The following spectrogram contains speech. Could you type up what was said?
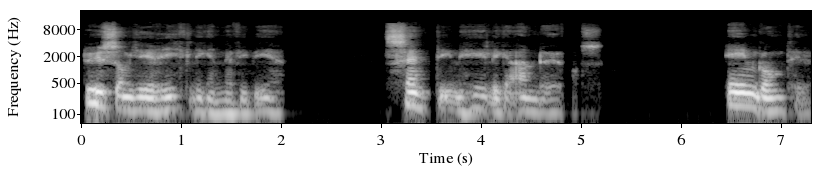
du som ger rikligen när vi ber, sänd din heliga Ande över oss. En gång till,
